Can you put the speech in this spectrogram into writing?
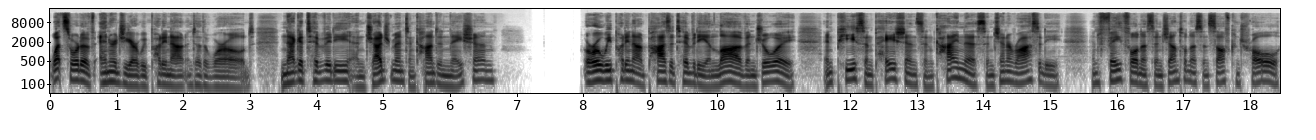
what sort of energy are we putting out into the world? Negativity and judgment and condemnation? Or are we putting out positivity and love and joy and peace and patience and kindness and generosity and faithfulness and gentleness and self control?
